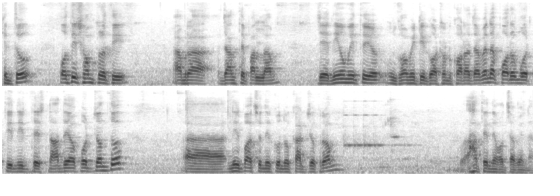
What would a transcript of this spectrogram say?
কিন্তু অতি সম্প্রতি আমরা জানতে পারলাম যে নিয়মিত কমিটি গঠন করা যাবে না, পরবর্তী নির্দেশ না দেওয়া পর্যন্ত নির্বাচনী কোনো কার্যক্রম হাতে নেওয়া যাবে না,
